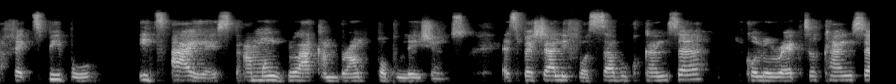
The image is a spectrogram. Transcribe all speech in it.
affects people, it's highest among Black and Brown populations, especially for cervical cancer, colorectal cancer,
